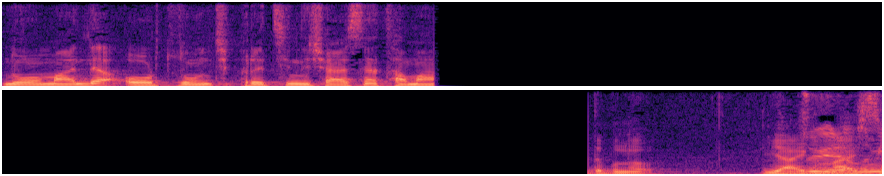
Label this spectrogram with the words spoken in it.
Normalde ortodonti pratiğinin içerisine tamam bunu Duyuralım, yaygınlaştırmak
